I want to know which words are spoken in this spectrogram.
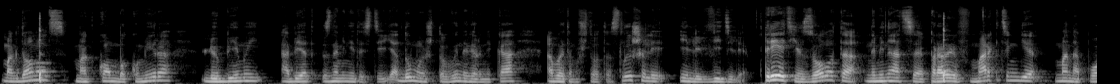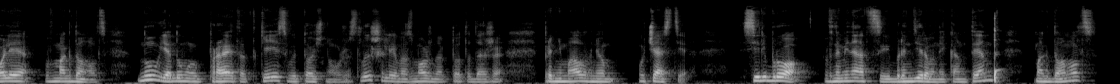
Макдоналдс, Маккомбо Кумира, любимый обед знаменитостей. Я думаю, что вы наверняка об этом что-то слышали или видели. Третье золото – номинация «Прорыв в маркетинге. Монополия в Макдоналдс». Ну, я думаю, про этот кейс вы точно уже слышали, возможно, кто-то даже принимал в нем участие. Серебро в номинации «Брендированный контент», Макдоналдс,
